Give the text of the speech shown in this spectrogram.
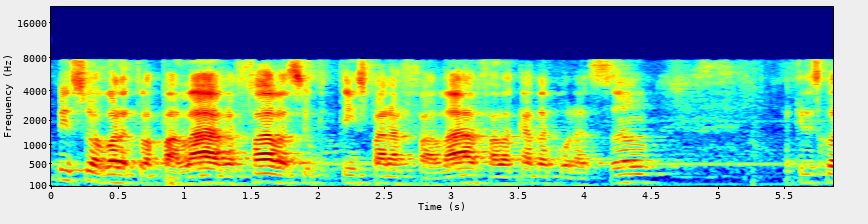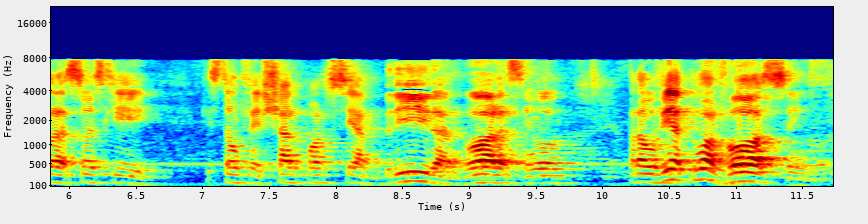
Abençoa agora a Tua palavra, fala, Senhor, o que tens para falar, fala a cada coração. Aqueles corações que, que estão fechados possam se abrir agora, Senhor, para ouvir a Tua voz, Senhor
